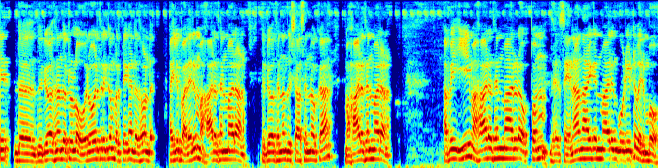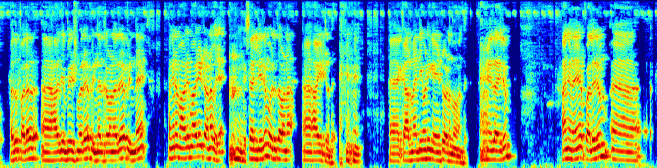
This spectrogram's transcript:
ദുര്യോധനം തൊട്ടുള്ള ഓരോരുത്തർക്കും പ്രത്യേകം രഥമുണ്ട്. അതിൽ പലരും മഹാരഥന്മാരാണ്. ദുര്യോധനം ദുശാസനൊക്കെ മഹാരഥന്മാരാണ്. അപ്പൊ ഈ മഹാരഥന്മാരുടെ ഒപ്പം സേനാനായകന്മാരും കൂടിയിട്ട് വരുമ്പോ അത് പല ആദ്യം ഭീഷ്മര് പിന്നെ ദ്രോണര് പിന്നെ അങ്ങനെ മാറി മാറിയിട്ടാണ് വരിക ശല്യനും ഒരു തവണ ആയിട്ടുണ്ട്. കർണാന്റെയും കൂടി കഴിഞ്ഞിട്ട് വേണം തോന്നുന്നുണ്ട്. ഏതായാലും അങ്ങനെ പലരും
